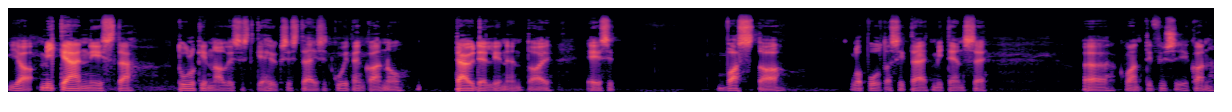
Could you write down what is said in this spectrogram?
Ja mikään niistä tulkinnallisista kehyksistä ei sitten kuitenkaan ole täydellinen tai ei sit vastaa lopulta sitä, että miten se ö, kvanttifysiikan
